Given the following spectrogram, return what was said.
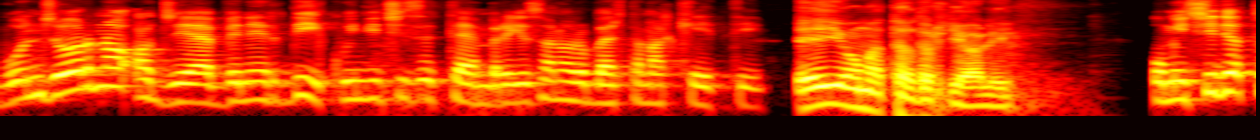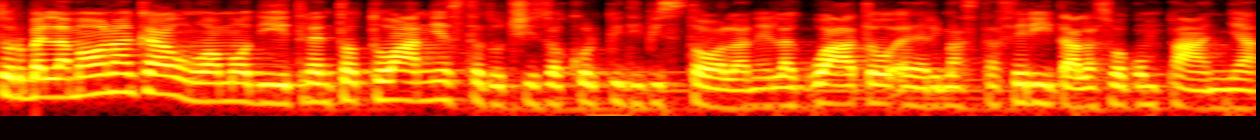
Buongiorno, oggi è venerdì 15 settembre, io sono Roberta Marchetti. E io Matteo Torrioli. Omicidio a Torbella Monaca, un uomo di 38 anni è stato ucciso a colpi di pistola, nell'agguato è rimasta ferita la sua compagna.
